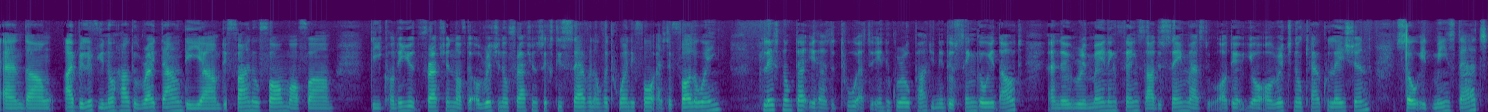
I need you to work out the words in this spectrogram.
And um, I believe you know how to write down the, um, the final form of um, the continued fraction of the original fraction 67 over 24 as the following. Please note that it has the 2 as the integral part. You need to single it out. And the remaining things are the same as the, your original calculation. So it means that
